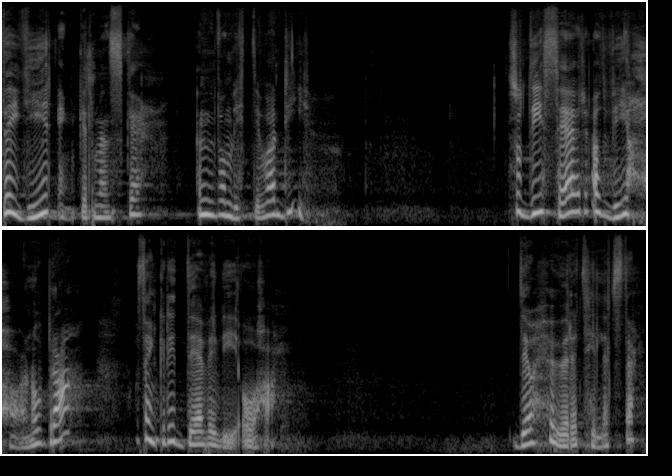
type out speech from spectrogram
det gir enkeltmennesket en vanvittig verdi. Så de ser at vi har noe bra, og tenker de det vil vi òg ha det å høre til et sted.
